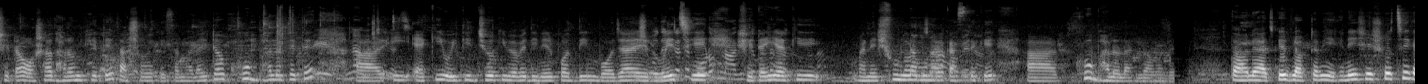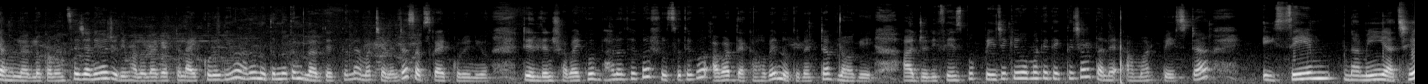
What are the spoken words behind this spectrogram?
সেটাও অসাধারণ খেতে। তার সঙ্গে কেসার মালাইটাও খুব ভালো খেতে। আর এই একই ঐতিহ্য কীভাবে দিনের পর দিন বজায় রয়েছে সেটাই আর কি মানে শুনলাম ওনার কাছ থেকে। আর খুব ভালো লাগল আমাদের। তাহলে আজকের ব্লগটা আমি এখানেই শেষ করছি। কেমন লাগল কমেন্টসে জানিও। যদি ভালো লাগে একটা লাইক করে দিও। আরও নতুন নতুন ব্লগ দেখতে হলে আমার চ্যানেলটা সাবস্ক্রাইব করে নিও। টিল দেন সবাই খুব ভালো থেকো, সুস্থ থেকো। আবার দেখা হবে নতুন একটা ব্লগে আর যদি ফেসবুক পেজে কেউ আমাকে দেখতে চাও, তাহলে আমার পেজটা এই সেম নামেই আছে।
